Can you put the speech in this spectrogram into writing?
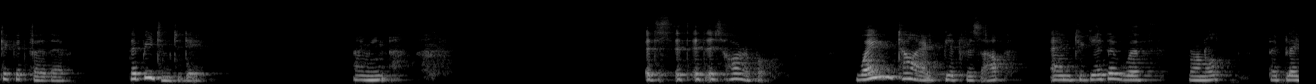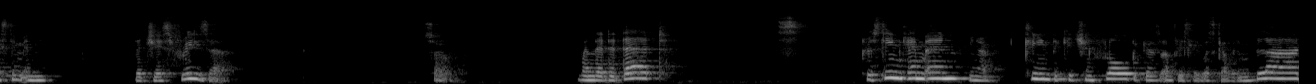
took it further. They beat him to death. I mean, it's, it, it is horrible. Wayne tied Petrus up, and together with Ronald, they placed him in the chest freezer. So, when they did that, Christine came in, you know, cleaned the kitchen floor because obviously it was covered in blood.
